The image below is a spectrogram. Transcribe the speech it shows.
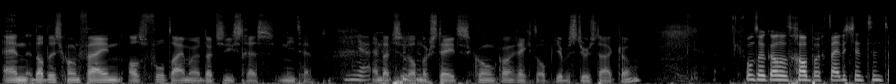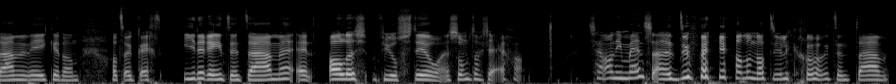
En dat is gewoon fijn als fulltimer dat je die stress niet hebt. Ja. En dat je dan nog steeds gewoon kan richten op je bestuurstaken. Ik vond het ook altijd grappig tijdens de tentamenweken. Dan had ook echt iedereen tentamen en alles viel stil. En soms dacht je echt van, zijn al die mensen aan het doen, maar die hadden natuurlijk gewoon tentamen.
